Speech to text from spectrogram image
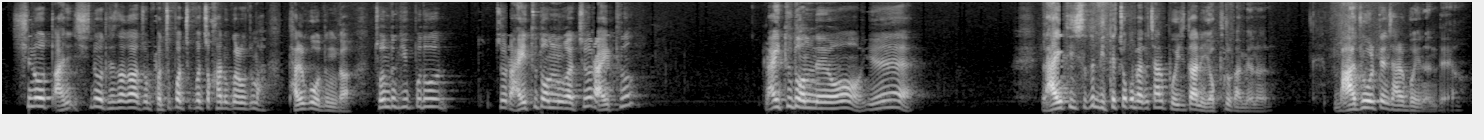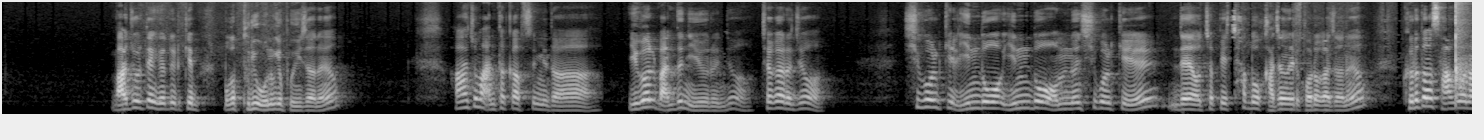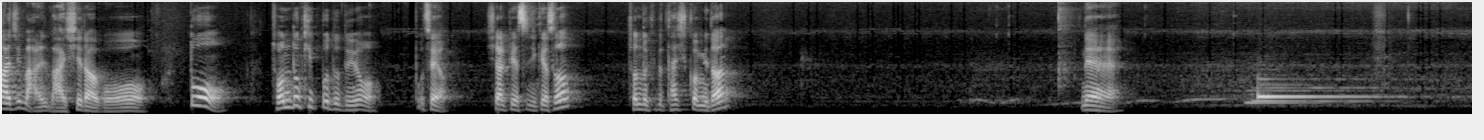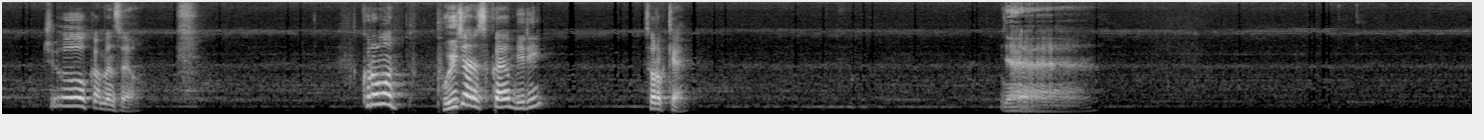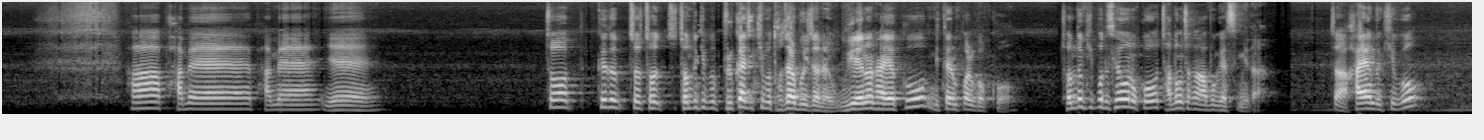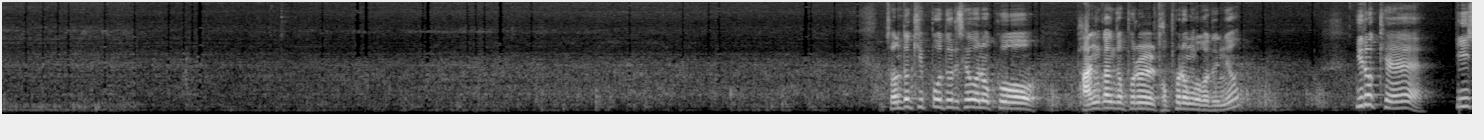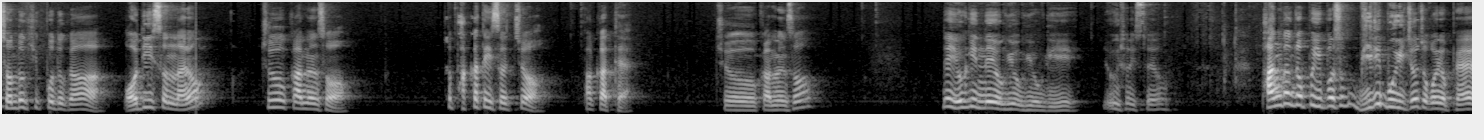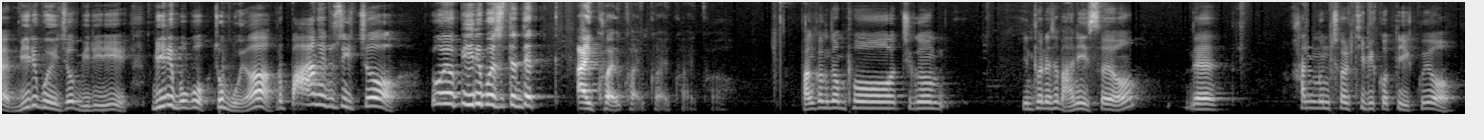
흰옷 아니 흰옷 회사가 좀 번쩍번쩍번쩍 하는 걸좀 달고 오든가 전동 킥보드 저 라이트도 없는 것 같죠? 라이트? 라이트도 없네요. 예. 라이트 있어도 밑에 조그맣게 잘 보이지도 않아요. 옆으로 가면은 마주 올 땐 잘 보이는데요. 마주 올 땐 그래도 이렇게 뭐가 불이 오는 게 보이잖아요. 아, 좀 안타깝습니다. 이걸 만든 이유는요. 제가 그러죠. 시골길, 인도, 인도 없는 시골길, 내 어차피 차도 가장자리 걸어가잖아요. 그러다 사고 나지 말, 마시라고. 또, 전동 킥보드도요. 보세요. CRPS님께서 전동 킥보드 타실 겁니다. 네. 쭉 가면서요. 그러면 보이지 않았을까요? 미리? 저렇게. 예. 아, 밤에, 밤에, 예. 저, 그래도 저, 저, 전동 키보드 불까지 키면 더 잘 보이잖아요. 위에는 하얗고, 밑에는 뻘겋고. 전동 키보드 세워놓고 자동차 가보겠습니다. 자, 하향도 키고, 전동 킥보드를 세워놓고 반광 점퍼를 덮어놓은 거거든요. 이렇게 이 전동 킥보드가 어디 있었나요? 쭉 가면서 저 바깥에 있었죠. 바깥에 쭉 가면서 네 여기 있네 여기 여기 여기 여기 서 있어요. 반광 점퍼 입어서 미리 보이죠 저거 옆에 미리 보이죠 미리 미리 보고 저 뭐야? 그럼 빵 해줄 수 있죠. 어 미리 보였을 텐데 아이쿠 아이쿠 아이쿠 아이쿠 아이쿠. 반광점포 지금 인터넷에 많이 있어요. 네, 한문철 TV 것도 있고요.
